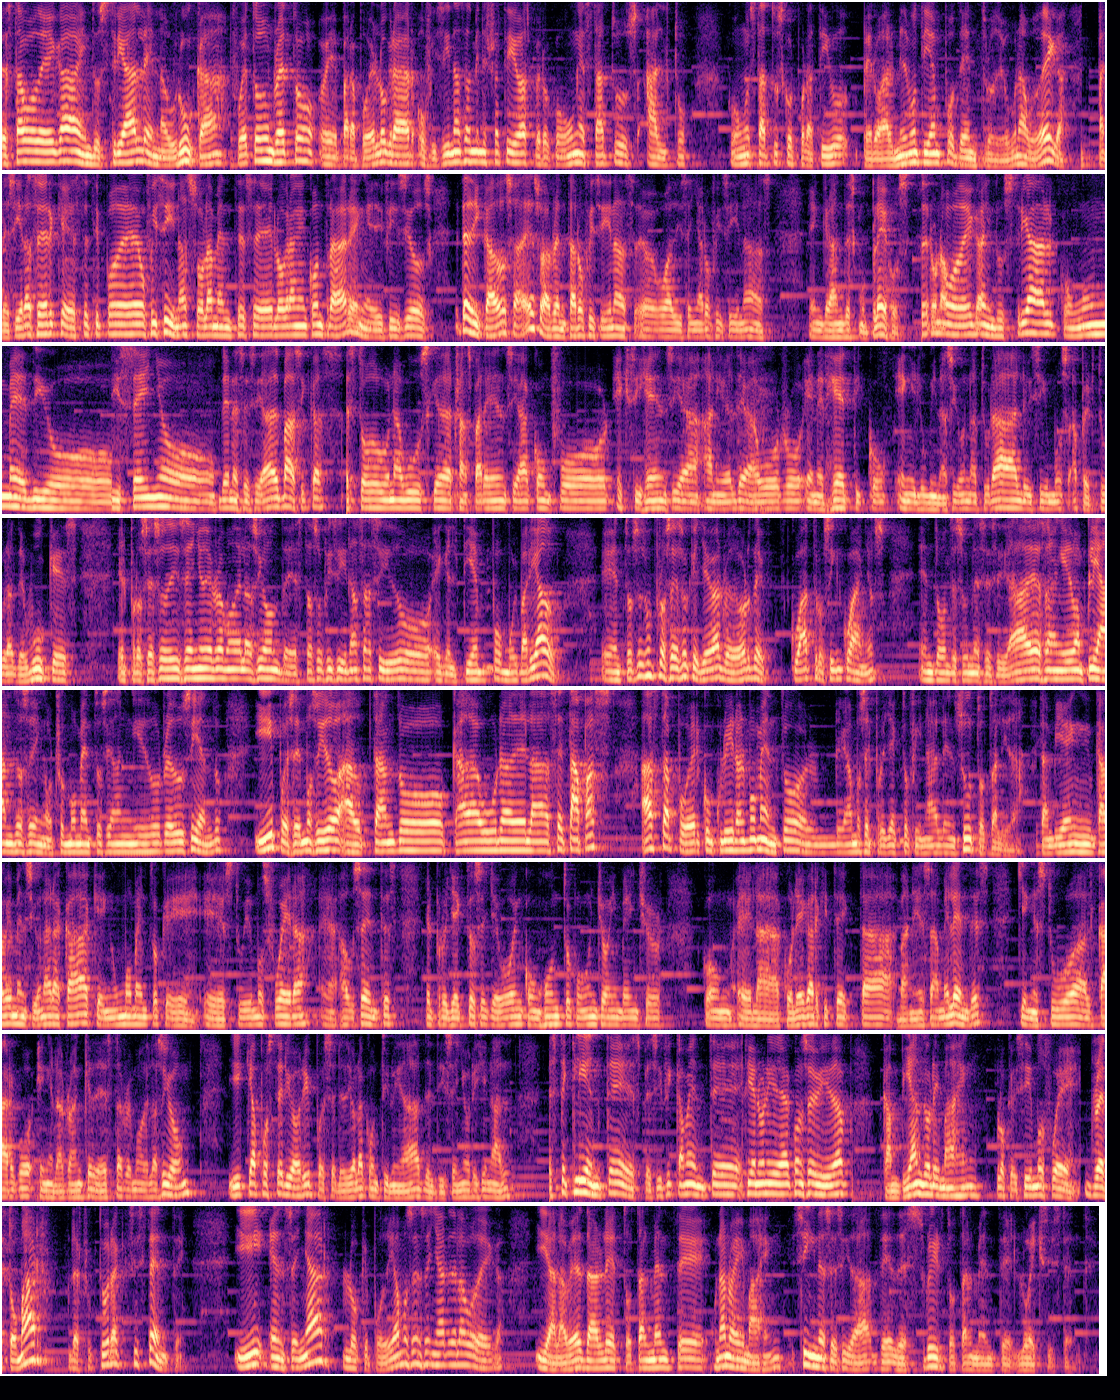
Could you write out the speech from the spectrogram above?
Esta bodega industrial en la Uruca fue todo un reto eh, para poder lograr oficinas administrativas, pero con un estatus alto, con un estatus corporativo, pero al mismo tiempo dentro de una bodega. Pareciera ser que este tipo de oficinas solamente se logran encontrar en edificios dedicados a eso, a rentar oficinas eh, o a diseñar oficinas en grandes complejos. Era una bodega industrial con un medio diseño de necesidades básicas. Es todo una búsqueda de transparencia, confort, exigencia a nivel de ahorro energético, en iluminación natural, hicimos aperturas de buques. El proceso de diseño y remodelación de estas oficinas ha sido en el tiempo muy variado. Entonces es un proceso que lleva alrededor de cuatro o cinco años, en donde sus necesidades han ido ampliándose, en otros momentos se han ido reduciendo y pues hemos ido adoptando cada una de las etapas hasta poder concluir al momento, digamos, el proyecto final en su totalidad. También cabe mencionar acá que en un momento que eh, estuvimos fuera, eh, ausentes, el proyecto se llevó en conjunto con un joint venture con eh, la colega arquitecta Vanessa Meléndez, quien estuvo al cargo en el arranque de esta remodelación y que a posteriori pues, se le dio la continuidad del diseño original. Este cliente específicamente tiene una idea concebida cambiando la imagen. Lo que hicimos fue retomar la estructura existente y enseñar lo que podíamos enseñar de la bodega y a la vez darle totalmente una nueva imagen sin necesidad de destruir totalmente lo existente.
